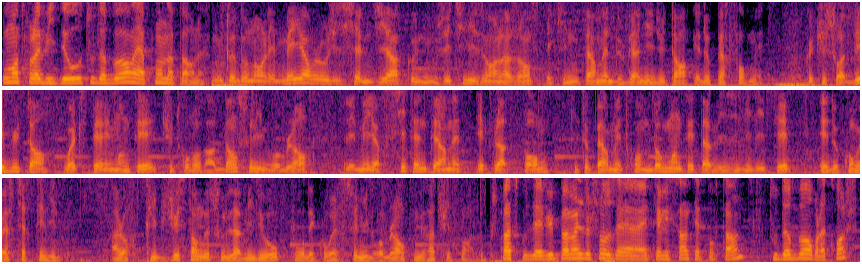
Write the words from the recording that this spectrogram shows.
Je vous montre la vidéo tout d'abord et après on en parle. Nous te donnons les meilleurs logiciels d'IA que nous utilisons à l'agence et qui nous permettent de gagner du temps et de performer. Que tu sois débutant ou expérimenté, tu trouveras dans ce livre blanc les meilleurs sites internet et plateformes qui te permettront d'augmenter ta visibilité et de convertir tes leads. Alors clique juste en dessous de la vidéo pour découvrir ce livre blanc gratuitement. Je pense que vous avez vu pas mal de choses euh, intéressantes et importantes. Tout d'abord l'accroche,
